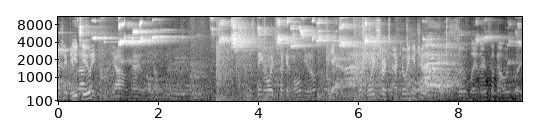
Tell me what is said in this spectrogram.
Especially people You that, too? like, yeah, man. Just being always stuck at home, you know? Yeah. Your voice starts echoing and shit. I've been playing there since I was like,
